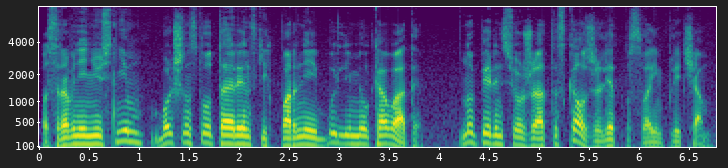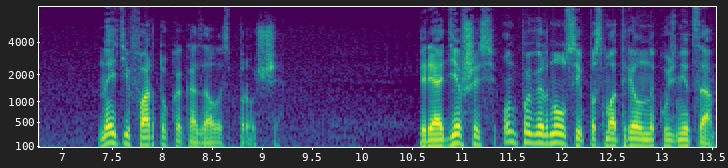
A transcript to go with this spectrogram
По сравнению с ним, большинство тайренских парней были мелковаты, но Перин все же отыскал жилет по своим плечам. Найти фартук оказалось проще. Переодевшись, он повернулся и посмотрел на кузнеца,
